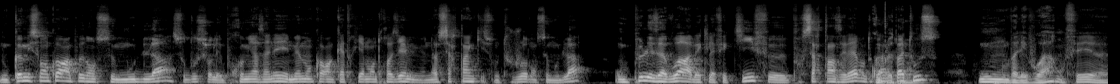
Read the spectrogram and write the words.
Donc comme ils sont encore un peu dans ce mood-là, surtout sur les premières années, et même encore en quatrième, en troisième, il y en a certains qui sont toujours dans ce mood-là, on peut les avoir avec l'affectif, euh, pour certains élèves, en tout cas pas tous, où on va les voir, on fait... euh,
